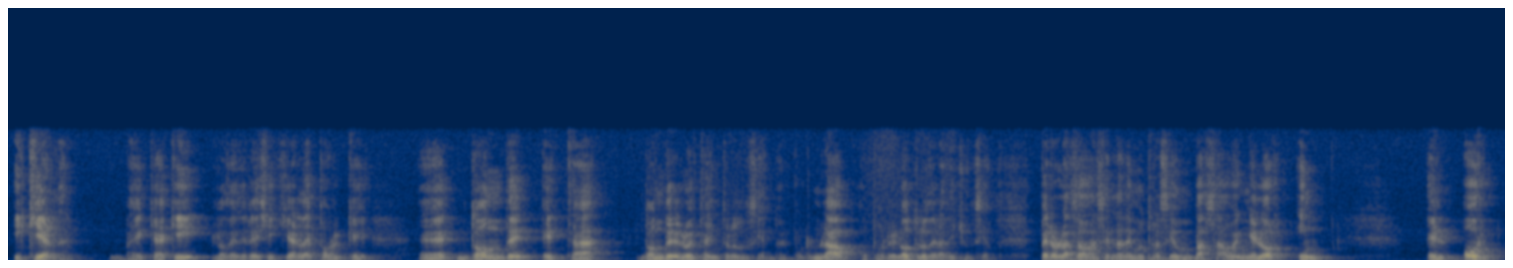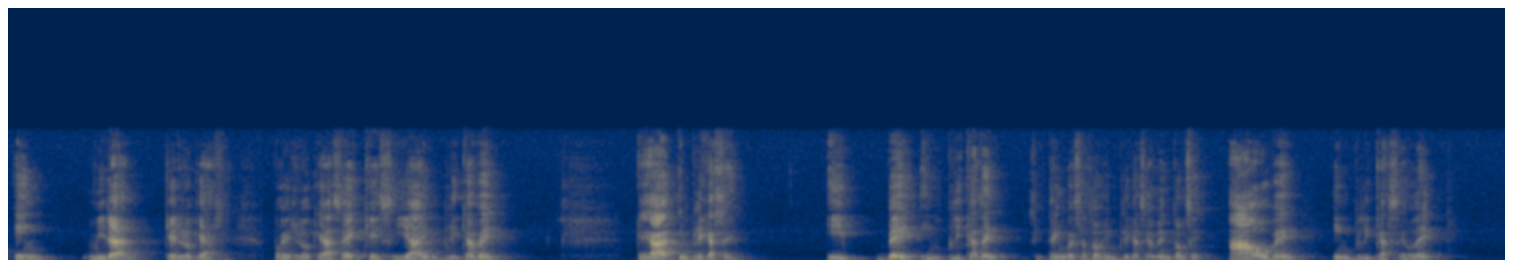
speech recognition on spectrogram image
izquierda. Veis que aquí lo de derecha e izquierda es porque eh, dónde está dónde lo está introduciendo, por un lado o por el otro de la disyunción. Pero las dos hacen la demostración basado en el or in. El or in, mirad, ¿qué es lo que hace? Pues lo que hace es que si A implica B, que A implica C, y B implica D, si tengo esas dos implicaciones, entonces A o B implica C o D.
